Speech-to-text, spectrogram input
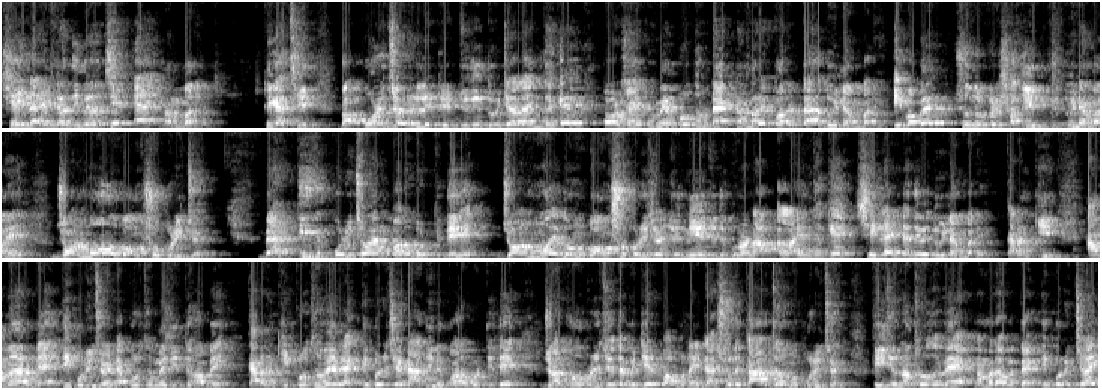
সেই লাইনটা দিবে হচ্ছে এক নম্বরে। ঠিক আছে? বা পরিচয় রিলেটেড যদি দুইটা লাইন থাকে, পর্যায়ক্রমে প্রথমটা এক নম্বরে, পরেরটা দুই নম্বরে। এইভাবে সুন্দর করে সাজিয়ে দিবে। দুই নম্বরে, জন্ম ও বংশ পরিচয়। ব্যক্তি পরিচয়ের পরবর্তীতে জন্ম এবং বংশ পরিচয় যদি নিয়ে যদি কোনো লাইন থাকে, সেই লাইনটা দিবে দুই নম্বরে। কারণ কি? আমার ব্যক্তি পরিচয়টা প্রথমে দিতে হবে। কারণ কি? প্রথমে ব্যক্তি পরিচয় না দিলে পরবর্তীতে জন্ম পরিচয় তো আমি টের পাবো না। এটা আসলে কার জন্ম পরিচয়? এই জন্য প্রথমে এক নম্বরে হবে ব্যক্তি পরিচয়,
